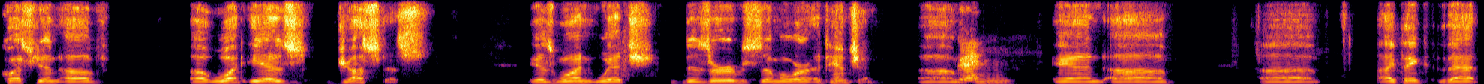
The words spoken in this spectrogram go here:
question of uh, what is justice is one which deserves some more attention. Um, okay. And uh, uh, I think that,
